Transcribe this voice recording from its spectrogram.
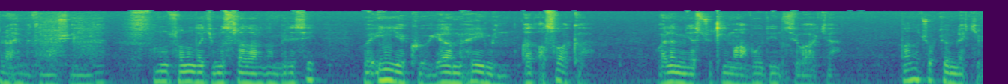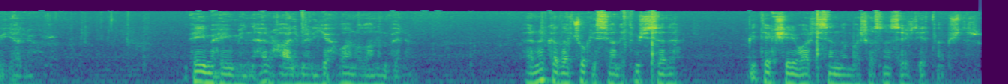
İbrahim Ethem şeyinde onun sonundaki mısralardan birisi ve in yeku ya müheymin kad asaka ve lem yescud li ma'budin sivaka bana çok gömlek gibi geliyor. Ey müheymin her halime yehvan olanım benim. Her ne kadar çok isyan etmişse de bir tek şey var ki senden başkasına secde etmemiştir.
